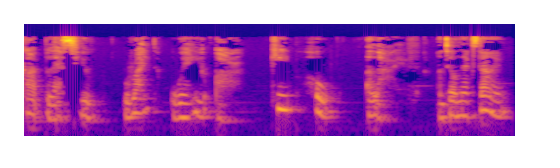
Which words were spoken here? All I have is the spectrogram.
God bless you right where you are. Keep hope alive. Until next time.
